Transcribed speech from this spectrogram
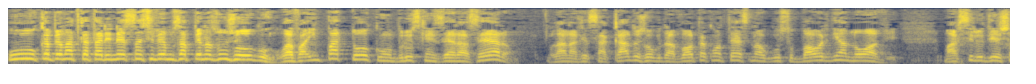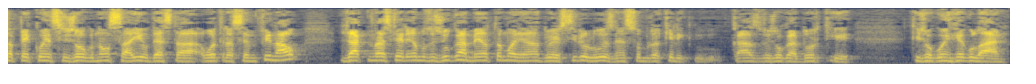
O Campeonato Catarinense nós tivemos apenas um jogo. O Havaí empatou com o Brusque em 0 a 0 Lá na ressacada, o jogo da volta acontece no Augusto Bauer, dia 9. Marcílio Dias Chapecó, esse jogo não saiu desta outra semifinal, já que nós teremos o julgamento amanhã do Ercílio Luz, né, sobre aquele caso do jogador que, que jogou irregular.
